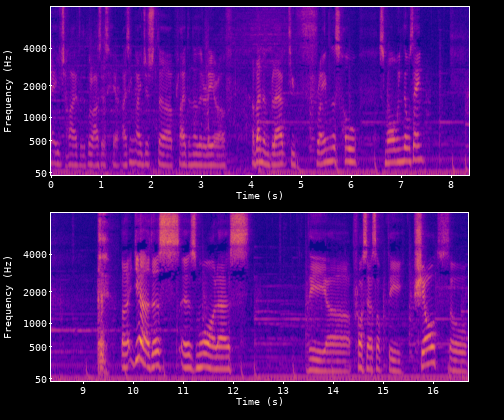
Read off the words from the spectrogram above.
edge highlighted the glasses here. I think I just uh, applied another layer of Abaddon black to frame this whole small window thing. but yeah, this is more or less the uh, process of the shield. So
